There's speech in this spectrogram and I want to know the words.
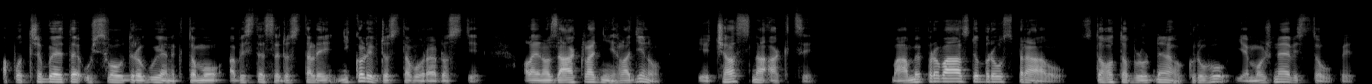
a potřebujete už svou drogu jen k tomu, abyste se dostali nikoli v dostavu radosti, ale na základní hladinu, je čas na akci. Máme pro vás dobrou zprávu. Z tohoto bludného kruhu je možné vystoupit.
